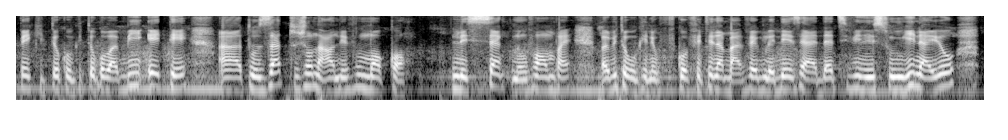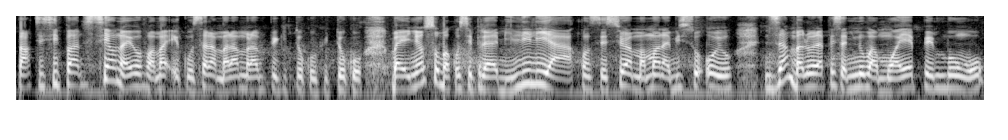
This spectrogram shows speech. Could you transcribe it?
mpe kitoko kitoko. Babi ete uh, toza toujours na rendez-vous moko le 5 novembre babi tokokende kofete na date ville esungi na vraiment ekosala kitoko bakosepela concession biso apesa mbongo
